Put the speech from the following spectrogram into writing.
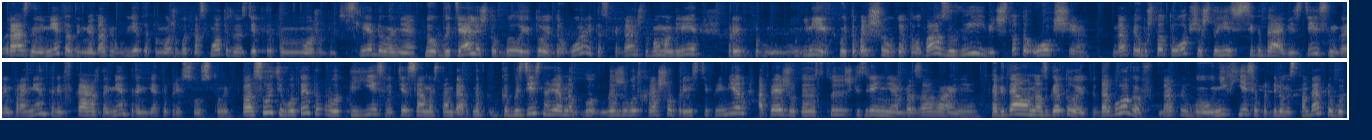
разными методами, да, как бы где-то это может быть насмотренность, где-то это может быть исследование, но в идеале, чтобы было и то, и другое, так сказать, да, чтобы мы могли, имея какую-то большую вот эту базу, выявить что-то общее, да, как бы что-то общее, что есть всегда, везде, если мы говорим про менторинг, в каждом менторинге это присутствует. По сути, вот это вот и есть вот те самые стандарты. Как бы здесь, наверное, даже вот хорошо привести пример, опять же, вот, наверное, с точки зрения образования. Когда у нас готовят педагогов, да, как бы у них есть определенный стандарт, как бы,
